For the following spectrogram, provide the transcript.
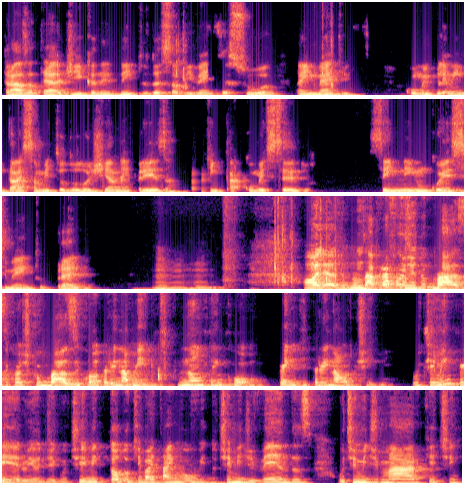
traz até a dica, né? Dentro dessa vivência sua na Inmetrics, como implementar essa metodologia na empresa para quem está começando sem nenhum conhecimento prévio. Uhum. Olha, não dá para fugir do básico. Acho que o básico é o treinamento. Não tem como. Tem que treinar o time. O time inteiro, eu digo, o time, todo que vai estar envolvido, o time de vendas, o time de marketing,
